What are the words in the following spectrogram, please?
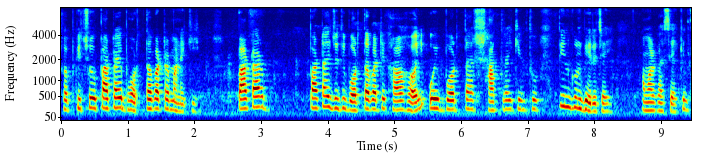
সব কিছু পাটায় ভর্তা বাটার মানে কি? পাটার, পাটায় যদি ভর্তা বাটে খাওয়া হয়, ওই ভর্তার স্বাদটাই কিন্তু তিন গুণ বেড়ে যায় আমার কাছে। কিন্তু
